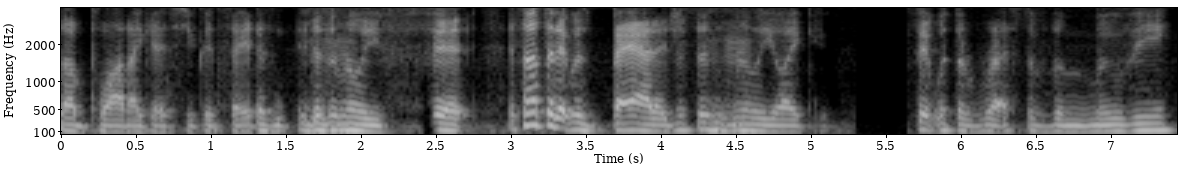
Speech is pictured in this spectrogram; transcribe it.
subplot. I guess you could say it doesn't it doesn't mm-hmm. really fit. It's not that it was bad. It just doesn't mm-hmm. really like fit with the rest of the movie.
